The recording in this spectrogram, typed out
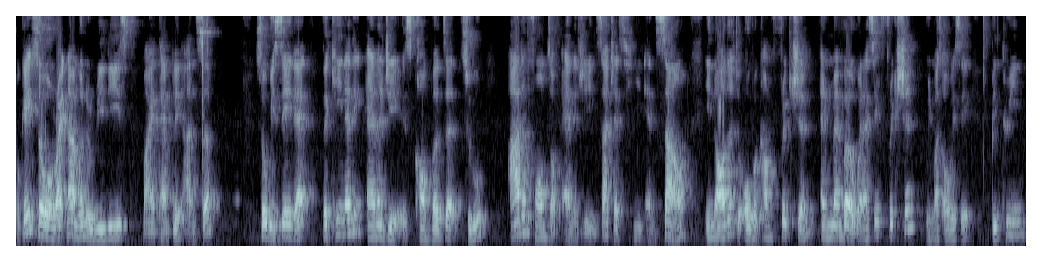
Okay, so right now I'm going to release my template answer. So we say that the kinetic energy is converted to other forms of energy such as heat and sound in order to overcome friction. And remember, when I say friction, we must always say between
